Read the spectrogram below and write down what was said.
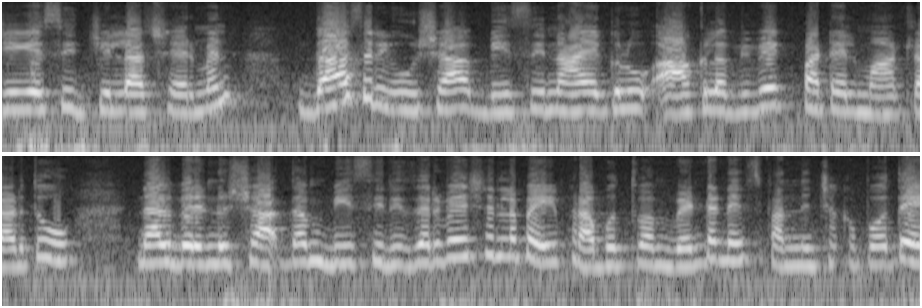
జేఏసీ జిల్లా చైర్మన్ దాసరి ఉషా బీసీ నాయకులు ఆకుల వివేక్ పటేల్ మాట్లాడుతూ నలభై రెండు శాతం బీసీ రిజర్వేషన్లపై ప్రభుత్వం వెంటనే స్పందించకపోతే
